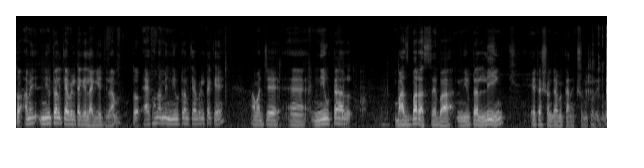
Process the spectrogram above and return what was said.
তো আমি নিউট্রাল ক্যাবেলটাকে লাগিয়ে দিলাম। তো এখন আমি নিউট্রাল ক্যাবেলটাকে আমার যে নিউট্রাল বাসবার আছে বা নিউট্রাল লিঙ্ক এটার সঙ্গে আমি কানেকশন করে দিব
